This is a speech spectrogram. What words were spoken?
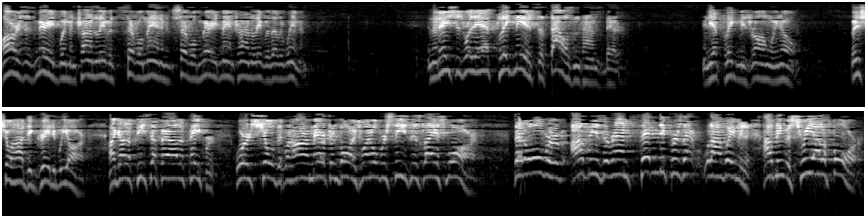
Ours is married women trying to live with several men and several married men trying to live with other women. In the nations where they have polygamy, it's a thousand times better. And yet polygamy is wrong, we know. But it shows how degraded we are. I got a piece up there out of the paper where it showed that when our American boys went overseas in this last war, that over, I believe it's around 70%, well, I, wait a minute, I believe it was three out of four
